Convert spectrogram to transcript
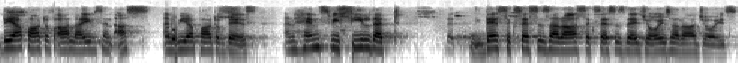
they are part of our lives and us, and we are part of theirs. And hence we feel that, that their successes are our successes, their joys are our joys.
